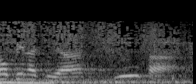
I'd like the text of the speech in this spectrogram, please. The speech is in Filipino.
No Pinasia. Yeehaw!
